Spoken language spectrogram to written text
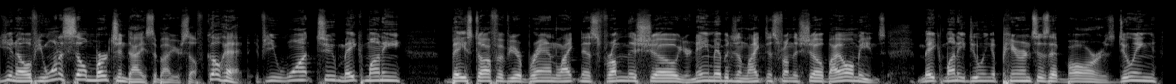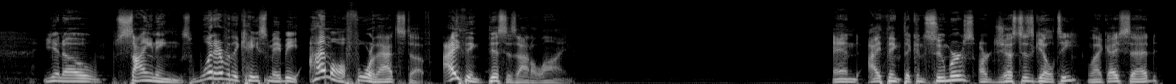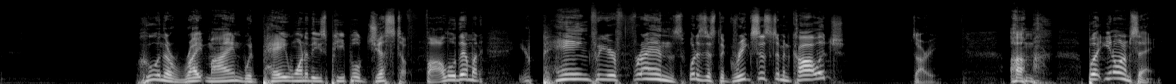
You know, if you want to sell merchandise about yourself, go ahead. If you want to make money based off of your brand likeness from this show, your name, image, and likeness from the show, by all means, make money doing appearances at bars, doing, you know, signings, whatever the case may be. I'm all for that stuff. I think this is out of line. And I think the consumers are just as guilty. Like I said, who in their right mind would pay one of these people just to follow them? You're paying for your friends. What is this, the Greek system in college? Sorry. Um, but you know what I'm saying?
